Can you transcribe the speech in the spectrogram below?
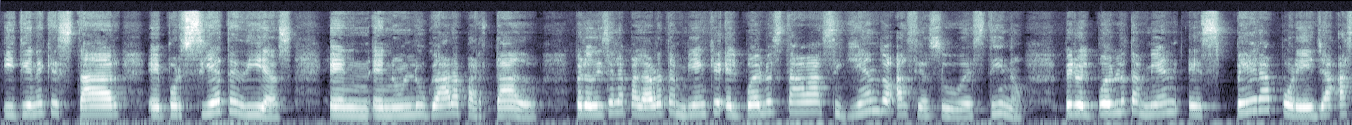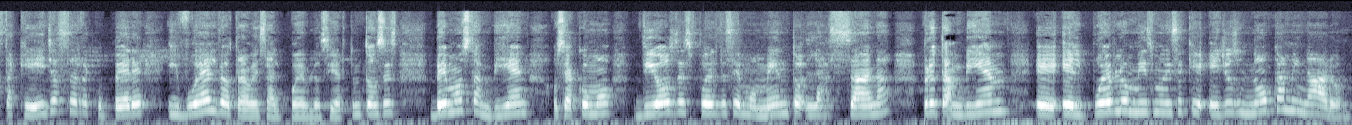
Y tiene que estar por siete días en, en un lugar apartado. Pero dice la palabra también que el pueblo estaba siguiendo hacia su destino, pero el pueblo también espera por ella hasta que ella se recupere y vuelve otra vez al pueblo, ¿cierto? Entonces vemos también, o sea, cómo Dios después de ese momento la sana, pero también eh, el pueblo mismo dice que ellos no caminaron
